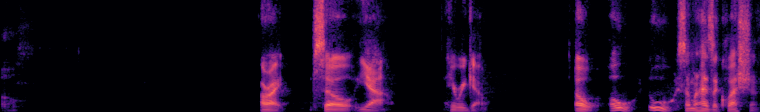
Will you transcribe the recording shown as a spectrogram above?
Oh. All right. So yeah, here we go. Oh, oh, ooh, someone has a question.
